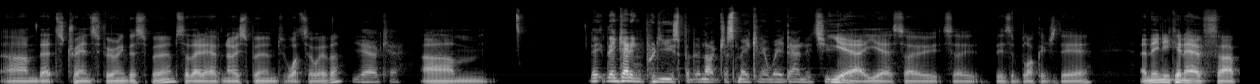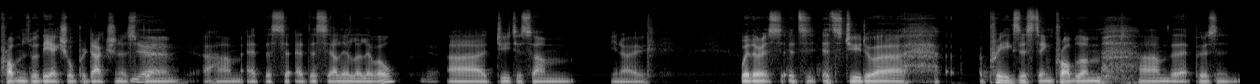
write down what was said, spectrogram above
um, that's transferring the sperm, so they have no sperms whatsoever. Yeah, okay. Um, they, they're getting produced, but they're not just making their way down the tube. Yeah, yeah. So so there's a blockage there, and then you can have uh, problems with the actual production of Yeah, sperm Um, at the at the cellular level uh, due to some you know whether it's it's it's due to a, a pre-existing problem um, that that person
